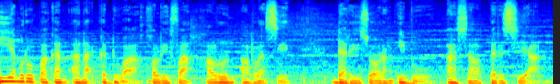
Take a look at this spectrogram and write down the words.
Ia merupakan anak kedua Khalifah Harun al-Rasid dari seorang ibu asal Persia.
